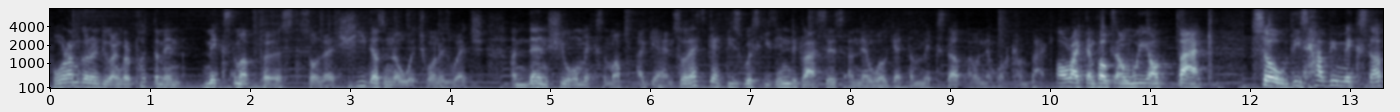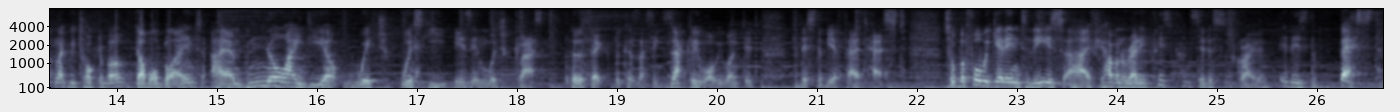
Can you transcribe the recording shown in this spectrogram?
But what I'm gonna do, I'm gonna put them in, mix them up first so that she doesn't know which one is which, and then she will mix them up again. So let's get these whiskeys into glasses and then we'll get them mixed up and then we'll come back. All right then folks, and we are back. So these have been mixed up like we talked about, double blind. I have no idea which whiskey is in which glass. Perfect, because that's exactly what we wanted for this to be a fair test. So before we get into these, uh, if you haven't already, please consider subscribing. It is the best,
